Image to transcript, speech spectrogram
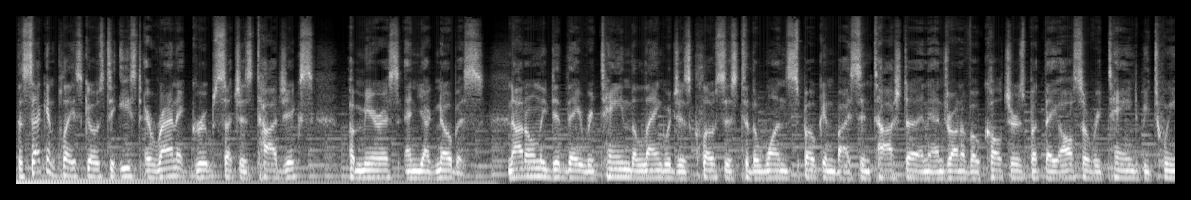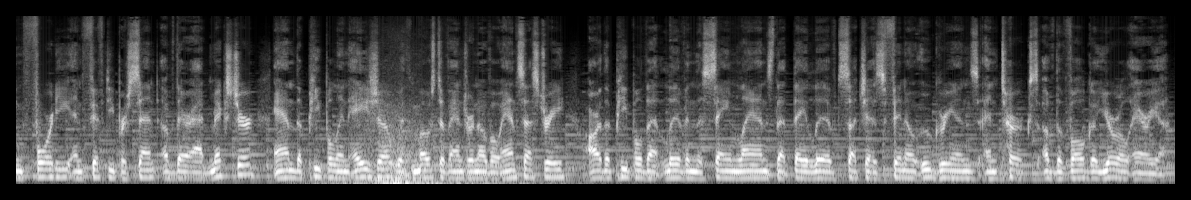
The second place goes to East Iranic groups such as Tajiks, Pamiris, and Yagnobis. Not only did they retain the languages closest to the ones spoken by Sintashta and Andronovo cultures, but they also retained between 40 and 50% of their admixture. And the people in Asia with most of Andronovo ancestry are the people that live in the same lands that they lived, such as Finno-Ugrians and Turks of the Volga-Ural area.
